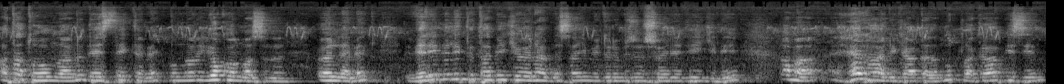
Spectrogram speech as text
ata tohumlarını desteklemek, bunların yok olmasını önlemek. Verimlilik de tabii ki önemli Sayın Müdürümüzün söylediği gibi. Ama her halükarda mutlaka bizim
